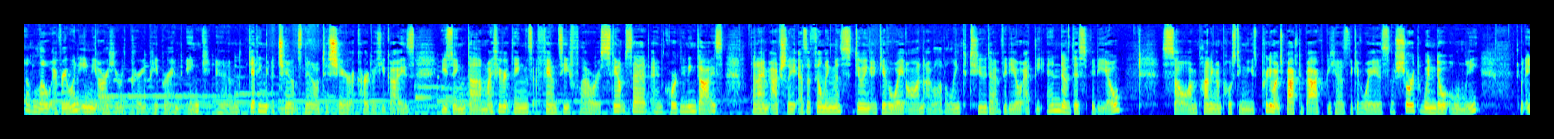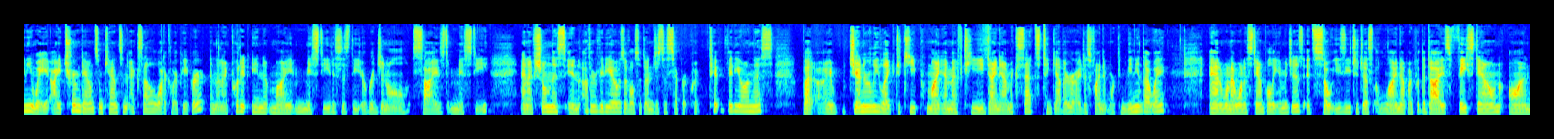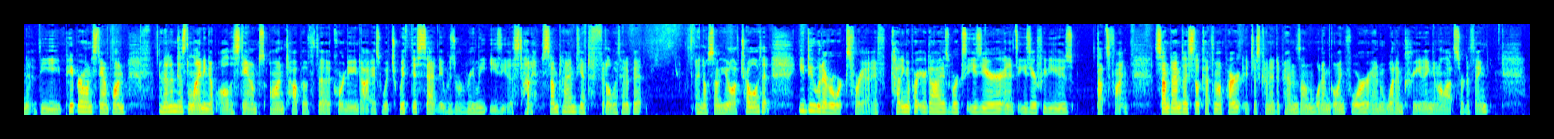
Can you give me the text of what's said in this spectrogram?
Hello everyone, Amy R here with Prairie Paper and Ink and getting a chance now to share a card with you guys using the My Favorite Things Fancy Flowers stamp set and coordinating dies that I'm actually, as of filming this, doing a giveaway on. I will have a link to that video at the end of this video. So I'm planning on posting these pretty much back to back because the giveaway is a short window only. But anyway, I trimmed down some Canson XL watercolor paper and then I put it in my MISTI. This is the original sized MISTI. And I've shown this in other videos. I've also done just a separate quick tip video on this. But I generally like to keep my MFT dynamic sets together. I just find it more convenient that way. And when I want to stamp all the images, it's so easy to just line up. I put the dies face down on the paper I want to stamp on and then I'm just lining up all the stamps on top of the coordinating dies, which with this set, it was really easy this time. Sometimes you have to fiddle with it a bit. I know some of you will have trouble with it. You do whatever works for you. If cutting apart your dies works easier and it's easier for you to use, that's fine. Sometimes I still cut them apart. It just kind of depends on what I'm going for and what I'm creating and all that sort of thing.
